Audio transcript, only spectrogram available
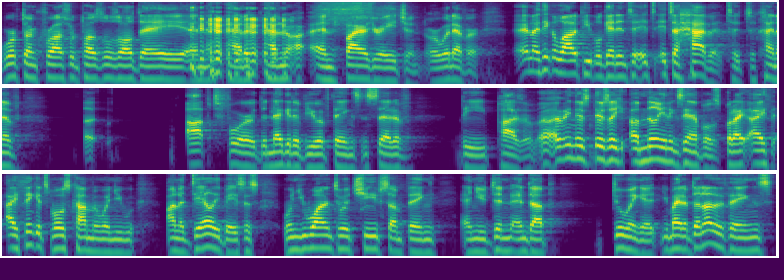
worked on crossword puzzles all day and had a, had an, and fired your agent or whatever. And I think a lot of people get into it's it's a habit to to kind of opt for the negative view of things instead of the positive. I mean, there's there's a, a million examples, but I, I I think it's most common when you on a daily basis when you wanted to achieve something and you didn't end up doing it. You might have done other things,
